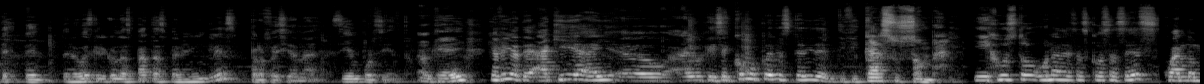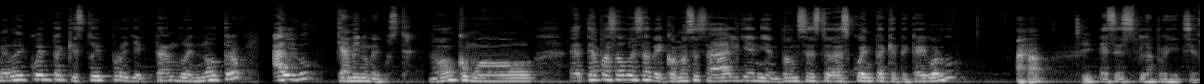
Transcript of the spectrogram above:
te, te- te lo voy a escribir con las patas, pero en inglés, profesional, 100%. Ok, que fíjate, aquí hay eh, algo que dice, ¿cómo puede usted identificar su sombra? Y justo una de esas cosas es cuando me doy cuenta que estoy proyectando en otro algo que a mí no me gusta, ¿no? Como, eh, ¿te ha pasado esa de conoces a alguien y entonces te das cuenta que te cae gordo? Ajá, sí. Esa es la proyección.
